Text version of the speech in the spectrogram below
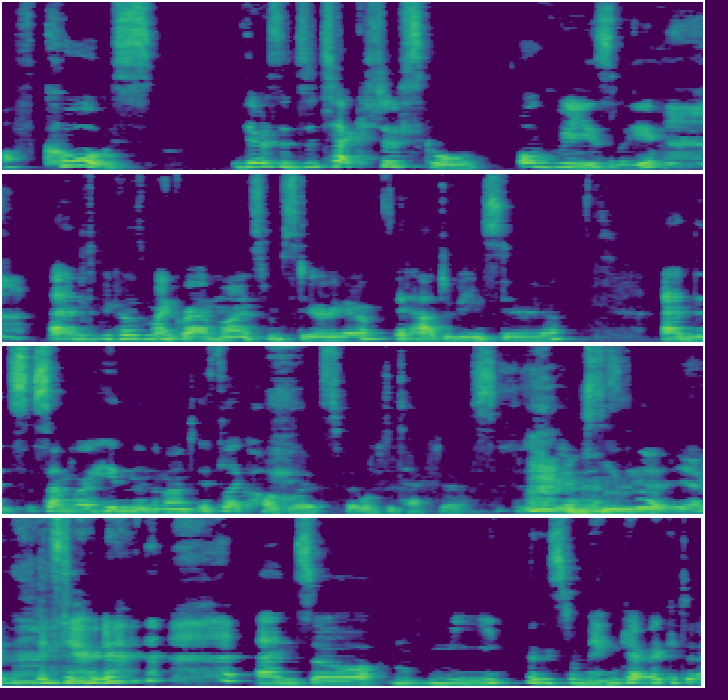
of course, there's a detective school, obviously. And because my grandma is from Styria, it had to be in Styria. And it's somewhere hidden in the mountain. It's like Hogwarts, but with detectives. To be honest. Styria. yeah, Styria. and so m- me, who's the main character,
